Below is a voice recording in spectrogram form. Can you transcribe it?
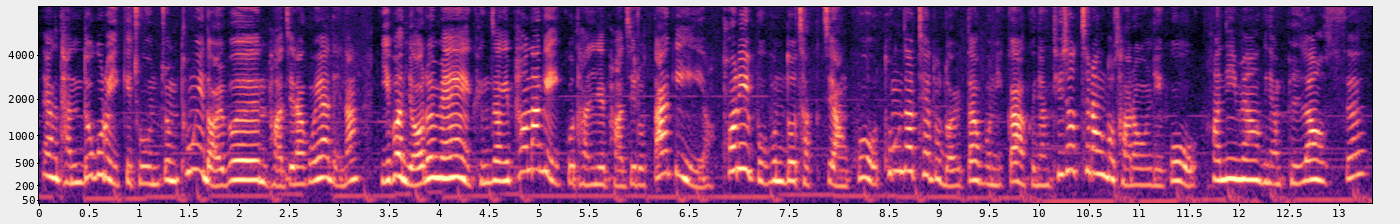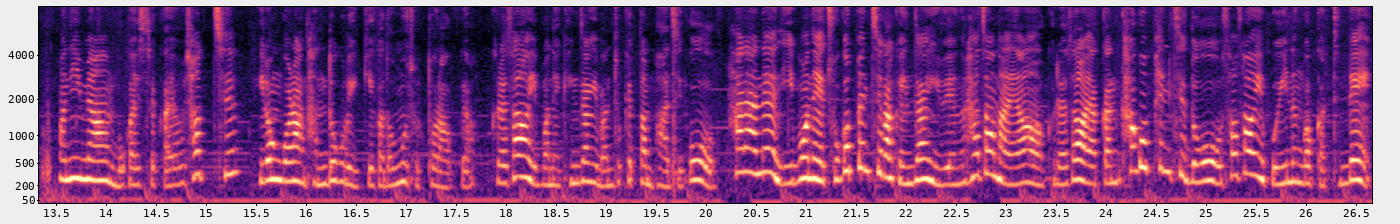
그냥 단독으로 입기 좋은 좀 통이 넓은 바지라고 해야 되나? 이번 여름에 굉장히 편하게 입고 다닐 바지로 딱이에요. 허리 부분도 작지 않고 통 자체도 넓다 보니까 그냥 티셔츠랑도 잘 어울리고 아니면 그냥 블라우스 아니면 뭐가 있을까요? 셔츠? 이런 거랑 단독으로 입기가 너무 좋더라고요. 그래서 이번에 굉장히 만족했던 바지고 하나는 이번에 조거 팬츠가 굉장히 유행을 하잖아요. 그래서 약간 카고 팬츠도 서서히 보이는 것 같은데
